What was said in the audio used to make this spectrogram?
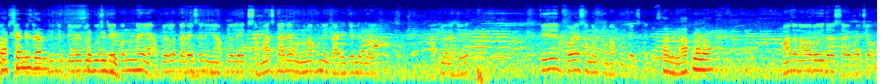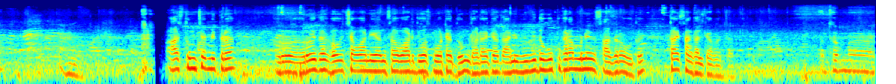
पक्षाने जर दिली ती वेगळी गोष्ट आहे. पण नाही आपल्याला करायचं नाही. आपल्याला एक समाजकार्य म्हणून आपण हे कार्य केलेलं आहे. आपल्याला हे ते डोळ्यासमोर ठेवून आपण काहीच केलं चालेल. आपलं नाव? माझं नाव रोहिदास साहेबराव चव्हाण. आज तुमचे मित्र रो रोहिदास भाऊ चव्हाण यांचा वाढदिवस मोठ्या धूमधडाक्यात आणि विविध उपक्रमाने साजरा होतो काय सांगाल त्याबद्दल? प्रथम आई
